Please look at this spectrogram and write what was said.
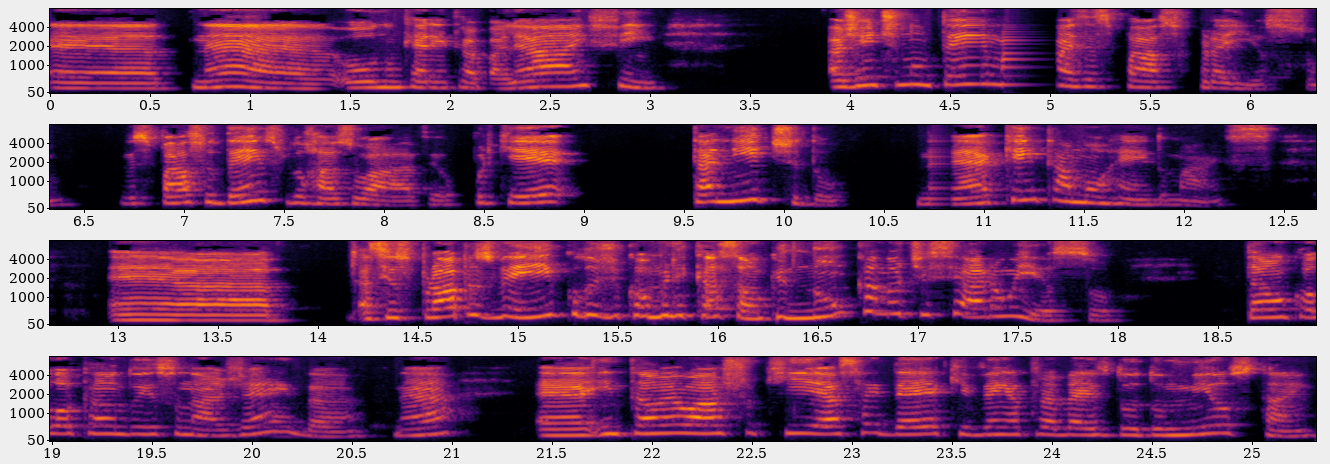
é, né, ou não querem trabalhar, enfim. A gente não tem mais espaço para isso, espaço dentro do razoável, porque está nítido, né? Quem está morrendo mais? É, assim, os próprios veículos de comunicação que nunca noticiaram isso estão colocando isso na agenda, né? É, então, eu acho que essa ideia que vem através do, do Milstein,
